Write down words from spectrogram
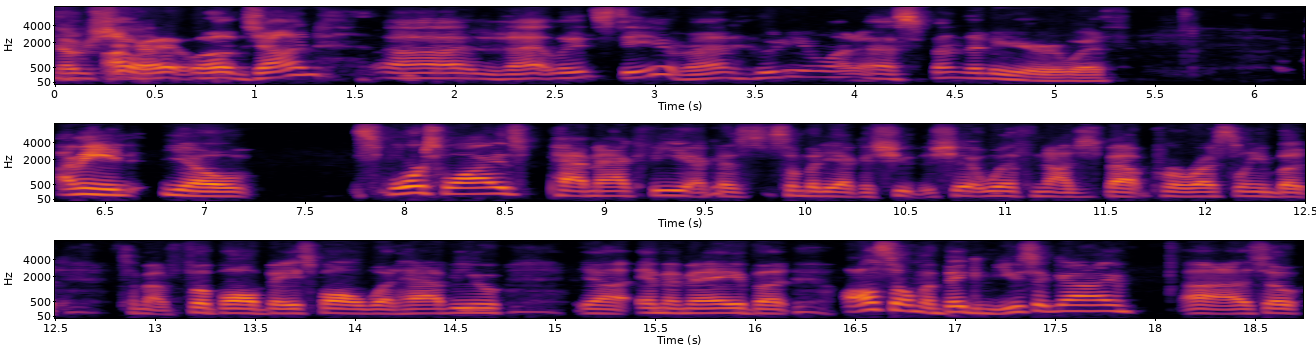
No shit. All right. Well, John, uh, that leads to you, man. Who do you want to spend the new year with? I mean, you know, sports wise, Pat McAfee, I guess somebody I could shoot the shit with, not just about pro wrestling, but talking about football, baseball, what have you. Yeah, MMA. But also, I'm a big music guy. Uh, so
